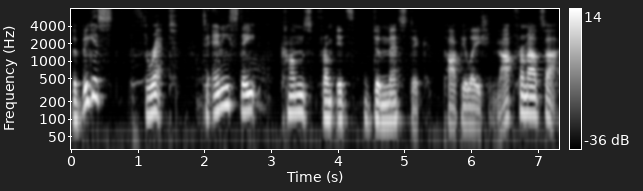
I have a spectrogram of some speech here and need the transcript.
The biggest threat to any state comes from its domestic population, not from outside.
